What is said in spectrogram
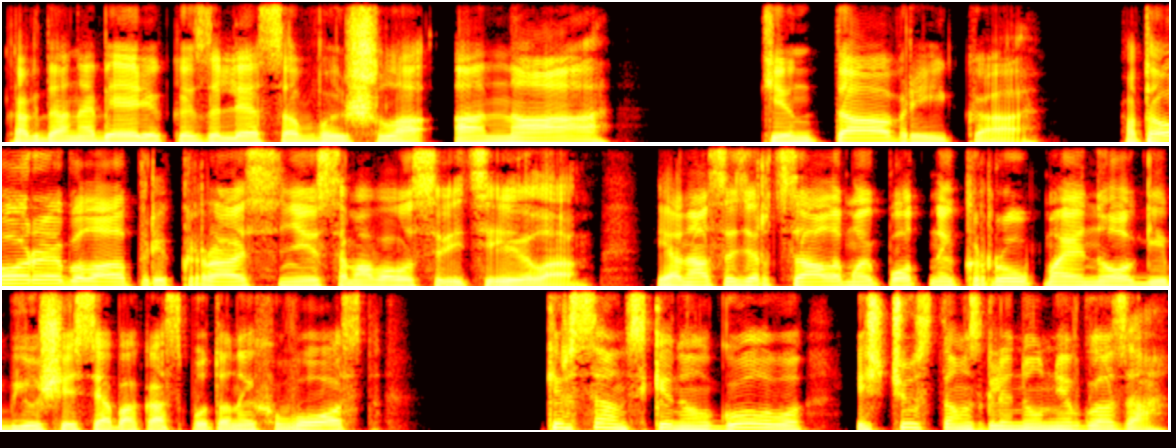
когда на берег из леса вышла она, кентаврийка, которая была прекраснее самого светила. И она созерцала мой потный круп, мои ноги, бьющиеся бока спутанный хвост. Кирсан вскинул голову и с чувством взглянул мне в глаза.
